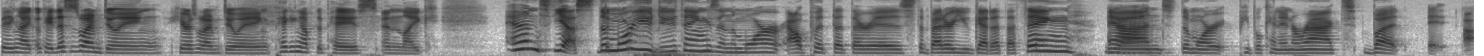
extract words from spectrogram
being like, okay, this is what I'm doing. Here's what I'm doing. Picking up the pace and like, And yes, the more you do things and the more output that there is, the better you get at the thing Yeah. and the more people can interact. But, it, uh,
